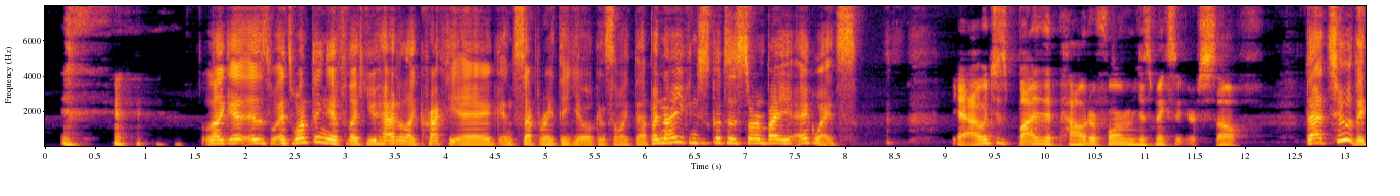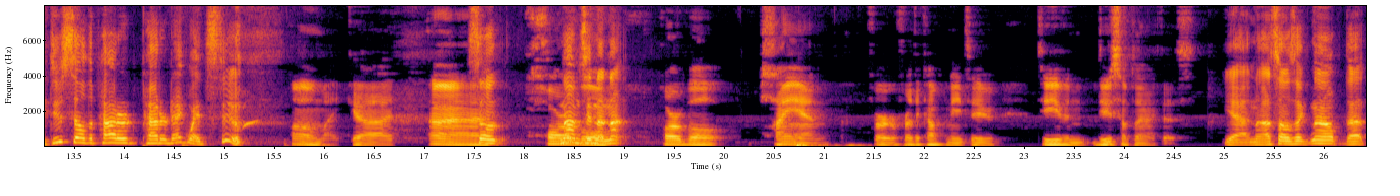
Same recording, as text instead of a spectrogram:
like it is, it's one thing if like you had to like crack the egg and separate the yolk and stuff like that, but now you can just go to the store and buy egg whites. Yeah, I would just buy the powder form and just mix it yourself. That too, they do sell the powdered powdered egg whites too. Oh my god! Uh, so horrible, no, I'm saying that not horrible plan for for the company to to even do something like this. Yeah, no, that's I was like, no, that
